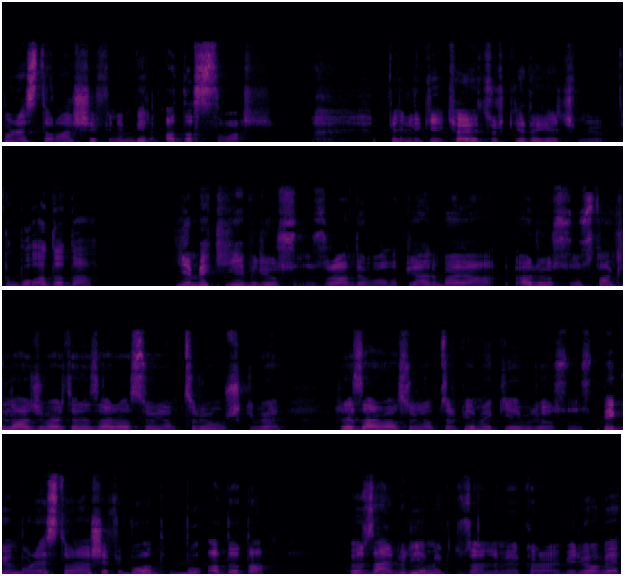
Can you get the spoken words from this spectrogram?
Bu restoran şefinin bir adası var. Belli ki hikaye Türkiye'de geçmiyor. Bu adada yemek yiyebiliyorsunuz randevu alıp. Yani bayağı arıyorsunuz sanki laciverte rezervasyon yaptırıyormuş gibi rezervasyon yaptırıp yemek yiyebiliyorsunuz. Bir gün bu restoran şefi bu, ad- bu adada özel bir yemek düzenlemeye karar veriyor ve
